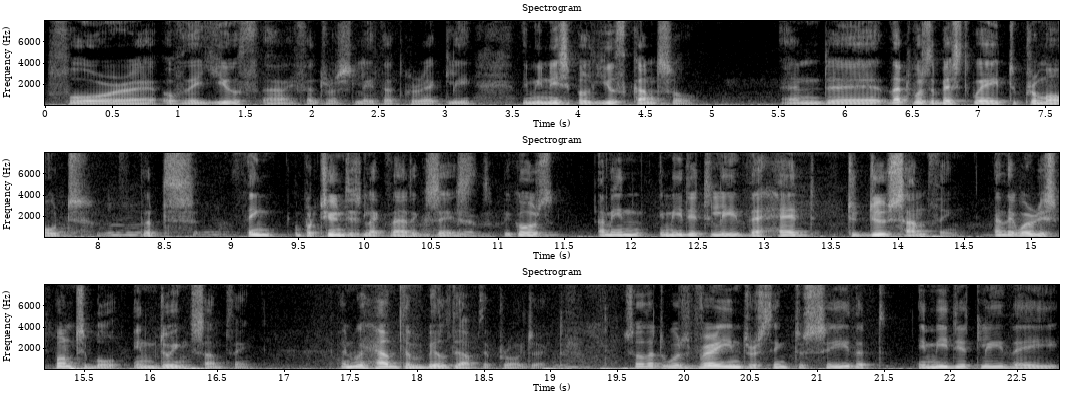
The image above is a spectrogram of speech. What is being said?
for uh, of the youth, uh, if I translate that correctly, the municipal youth council, and uh, that was the best way to promote that think opportunities like that exist. Because I mean immediately they had to do something and they were responsible in doing something. And we helped them build up the project. So that was very interesting to see that immediately they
